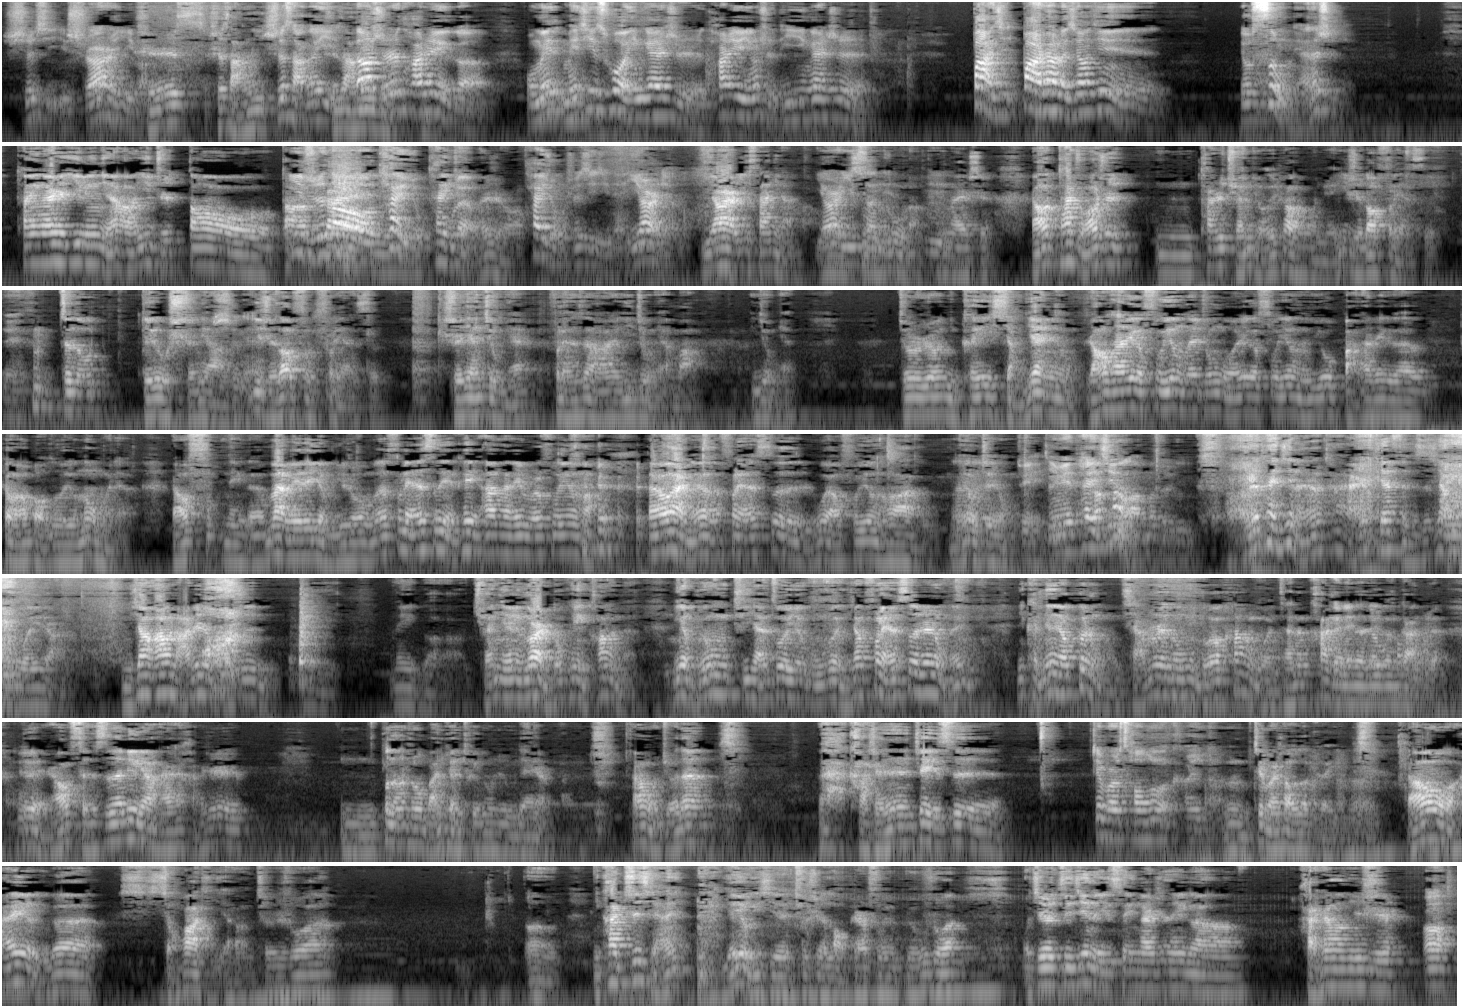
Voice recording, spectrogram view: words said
十几十二亿吧，十十三个亿，十三个亿。13个亿当时他这个我没没记错，应该是他这个影史第一，应该是霸进霸占了将近有四五年的时间，他应该是一零年，好像一直到大一直到泰囧泰囧的时候，泰囧是几几年？一二年吧。一二一三年吧，12记不13年住了，嗯应该是。然后他主要是，嗯，他是全球的票房冠军，一直到复联四，对，这都得有十年了，十年一直到复复联四，十年九年，复联四好像一九年吧，一九年。就是说，你可以想见这种，然后他这个复映在中国这个复映又把他这个票房宝座又弄回来了。然后复那个漫威的影迷说，我们复联四也可以安排一波复映嘛。但是我感觉复联四如果要复映的话，没有这种，对，因为太近了。嘛，不是太近了，但是它还是偏粉丝向多一点。你像阿凡达这种是那个全年龄段你都可以看的，你也不用提前做一些工作。你像复联四这种的，你你肯定要各种前面的东西你都要看过，你才能看出来的这种感觉。对，然后粉丝的力量还还是，嗯，不能说完全推动这部电影吧。但是我觉得，哎，卡神这一次。这波操作可以，嗯，这波操作可以。然后我还有一个小话题啊，就是说，嗯，你看之前 也有一些就是老片儿复映，比如说，我记得最近的一次应该是那个《海上钢琴师》，啊，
